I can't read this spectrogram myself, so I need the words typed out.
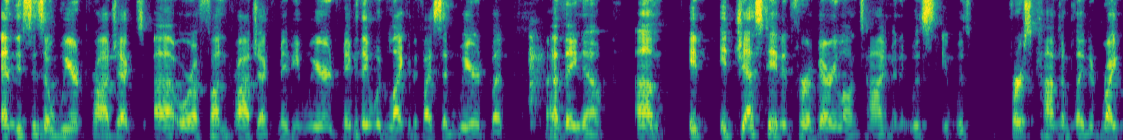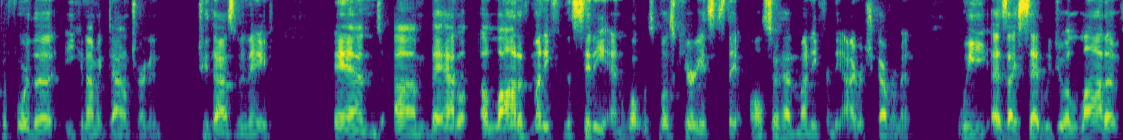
and this is a weird project uh, or a fun project. Maybe weird. Maybe they wouldn't like it if I said weird, but uh, they know. Um, it it gestated for a very long time, and it was it was first contemplated right before the economic downturn in 2008. And um, they had a, a lot of money from the city. And what was most curious is they also had money from the Irish government. We, as I said, we do a lot of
